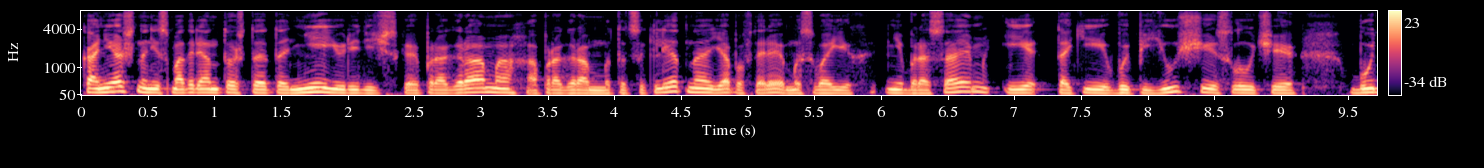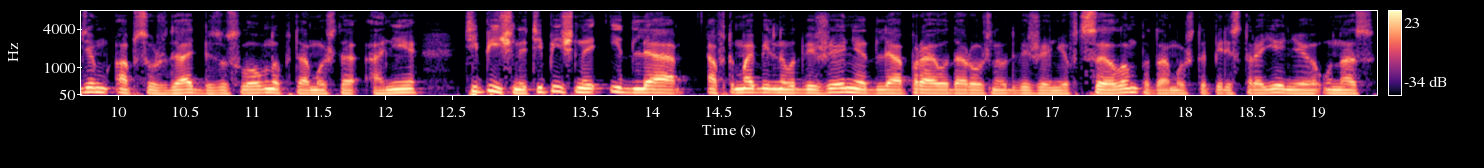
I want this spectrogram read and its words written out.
конечно, несмотря на то, что это не юридическая программа, а программа мотоциклетная, я повторяю, мы своих не бросаем, и такие вопиющие случаи будем обсуждать, безусловно, потому что они типичны, типичны и для автомобильного движения, для правил дорожного движения в целом, потому что перестроение у нас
